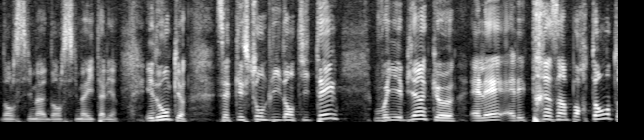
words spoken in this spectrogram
dans le cinéma, italien. Et donc, cette question de l'identité, vous voyez bien qu'elle est, elle est très importante,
